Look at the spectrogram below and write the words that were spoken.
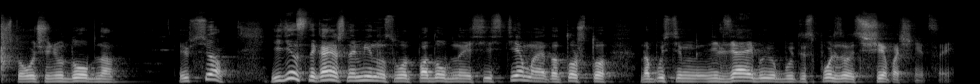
что очень удобно. И все. Единственный, конечно, минус вот подобной системы, это то, что, допустим, нельзя ее будет использовать щепочницей.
